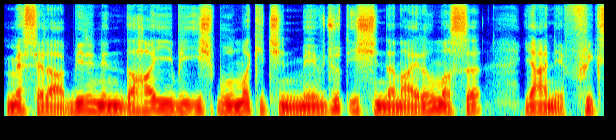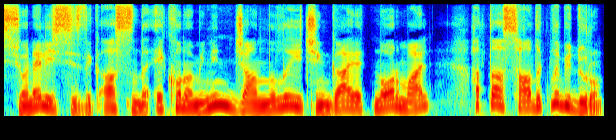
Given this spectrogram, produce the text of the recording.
Mesela birinin daha iyi bir iş bulmak için mevcut işinden ayrılması, yani friksiyonel işsizlik aslında ekonominin canlılığı için gayet normal, hatta sadıklı bir durum.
